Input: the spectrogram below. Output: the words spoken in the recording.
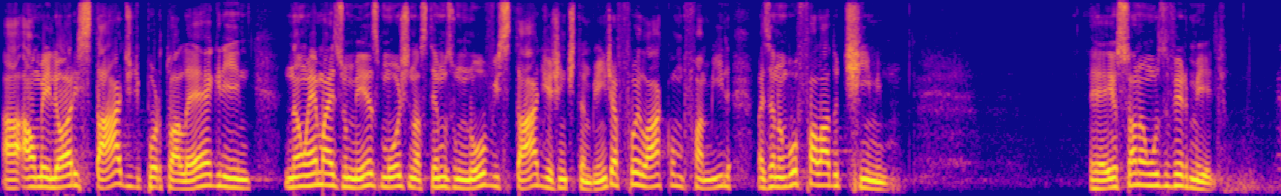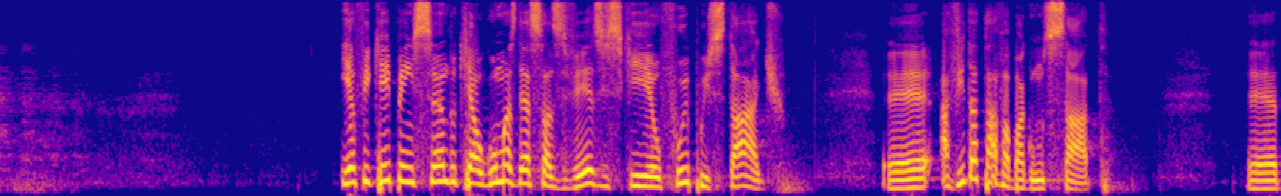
a, ao melhor estádio de Porto Alegre. Não é mais o mesmo. Hoje nós temos um novo estádio. A gente também já foi lá como família, mas eu não vou falar do time. É, eu só não uso vermelho. E eu fiquei pensando que algumas dessas vezes que eu fui para o estádio, é, a vida estava bagunçada. É,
